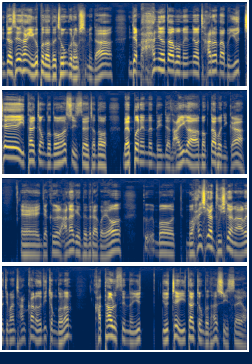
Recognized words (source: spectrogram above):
이제 세상에 이것보다 더 좋은 건 없습니다. 이제 많이 하다 보면요, 잘하다 보면 유체 이탈 정도도 할 수 있어요. 저도 몇 번 했는데 이제 나이가 먹다 보니까 에, 이제 그걸 안 하게 되더라고요. 그 뭐 뭐 한 시간 두 시간은 안 하지만 잠깐 어디 정도는 갔다 올 수 있는 유, 유체 이탈 정도도 할 수 있어요.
